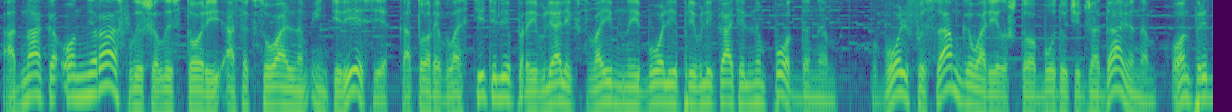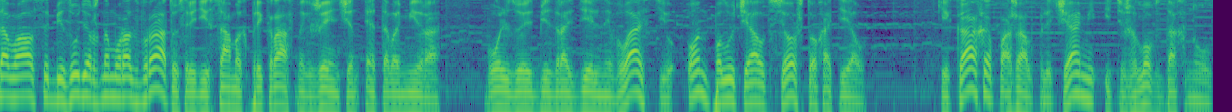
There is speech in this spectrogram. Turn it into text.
Однако он не раз слышал истории о сексуальном интересе, который властители проявляли к своим наиболее привлекательным подданным – Вольф и сам говорил, что, будучи джадавином, он предавался безудержному разврату среди самых прекрасных женщин этого мира. Пользуясь безраздельной властью, он получал все, что хотел. Кикаха пожал плечами и тяжело вздохнул.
